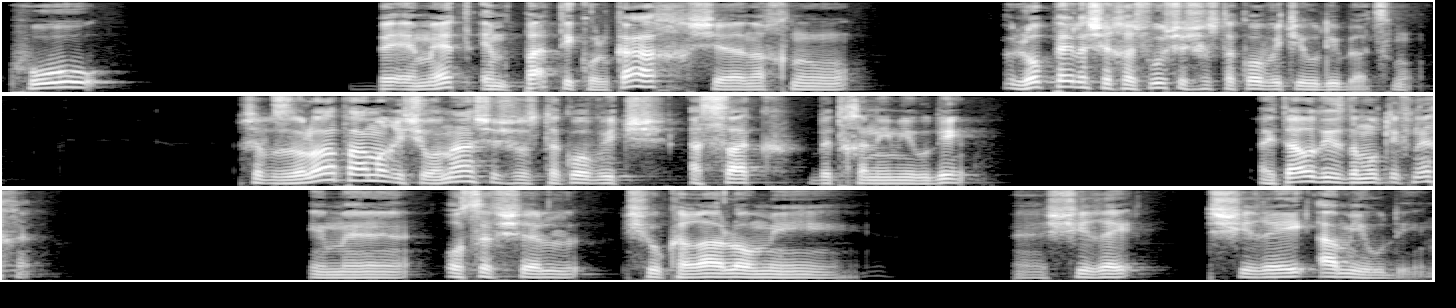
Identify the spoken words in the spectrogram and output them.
הוא באמת אמפתי כל כך, שאנחנו, לא פלא שחשבו ששוסטקוביץ' יהודי בעצמו. עכשיו, זו לא הפעם הראשונה ששוסטקוביץ' עסק בתכנים יהודים. הייתה עוד הזדמנות לפני כן, עם אוסף של, שהוא קרא לו משירי עם יהודיים,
